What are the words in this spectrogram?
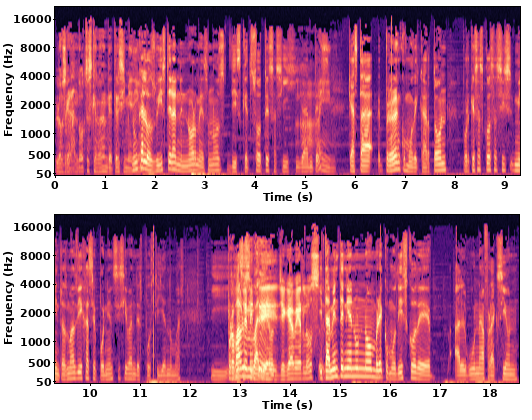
Los grandotes que no eran de tres y medio. Nunca los viste, eran enormes, unos disquetzotes así gigantes. Ay. Que hasta, pero eran como de cartón, porque esas cosas sí, mientras más viejas se ponían, sí se iban despostillando más. Y, y esos sí Probablemente llegué a verlos. Y también tenían un nombre como disco de alguna fracción.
